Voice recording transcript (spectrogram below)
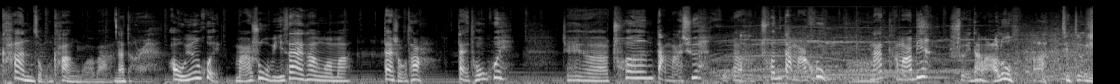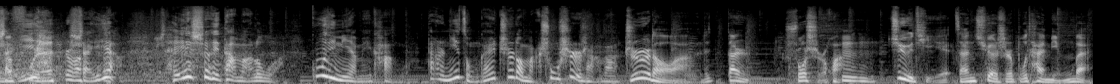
看总看过吧？那当然，奥运会马术比赛看过吗？戴手套，戴头盔，这个穿大马靴啊，穿大马裤，拿大马鞭，睡大马路啊，这就你谁们富人呀是吧？谁呀？谁睡大马路啊？估计你也没看过，但是你总该知道马术是啥吧？知道啊，这但是说实话，嗯嗯，具体咱确实不太明白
